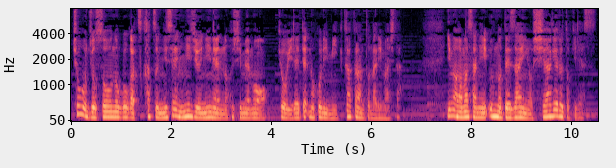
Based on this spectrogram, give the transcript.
超助走の5月かつ2022年の節目も今日入れて残り3日間となりました。今はまさに運のデザインを仕上げる時です。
